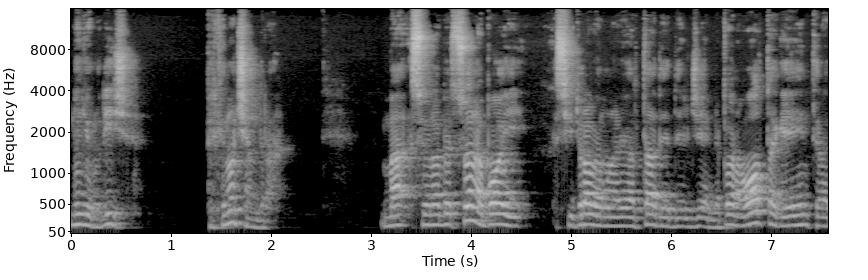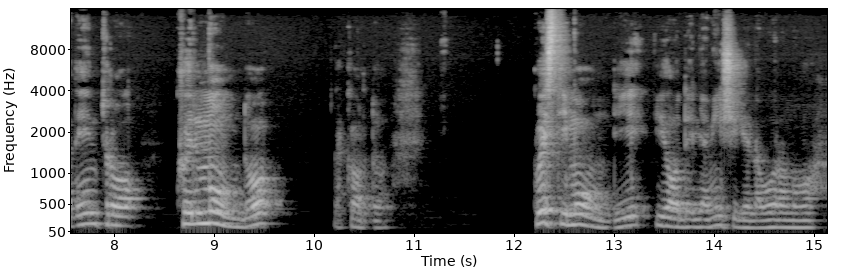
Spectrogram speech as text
non glielo dice, perché non ci andrà. Ma se una persona poi si trova in una realtà de, del genere, poi una volta che entra dentro quel mondo, d'accordo? Questi mondi, io ho degli amici che lavorano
